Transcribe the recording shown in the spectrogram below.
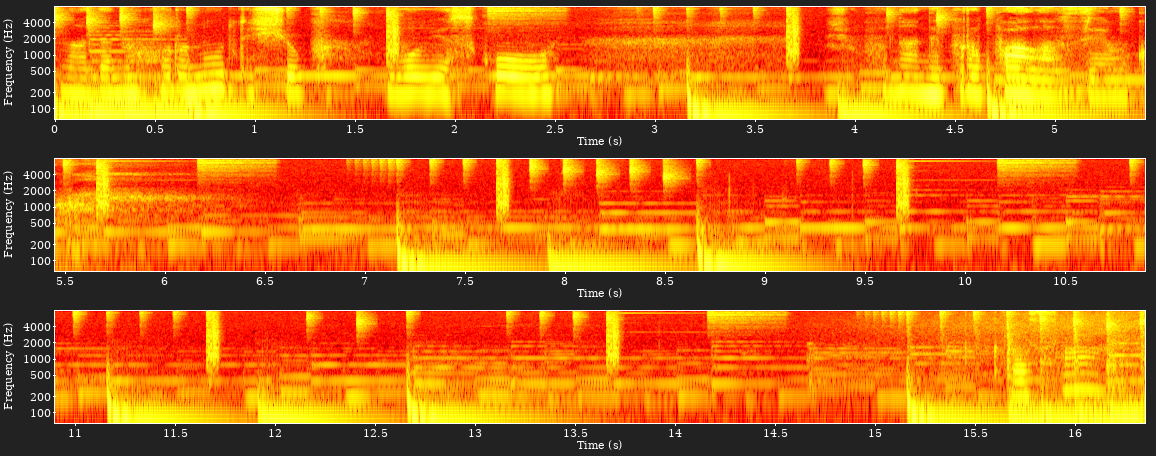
Треба нагорнути, щоб обов'язково, щоб вона не пропала взимку. Краса.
